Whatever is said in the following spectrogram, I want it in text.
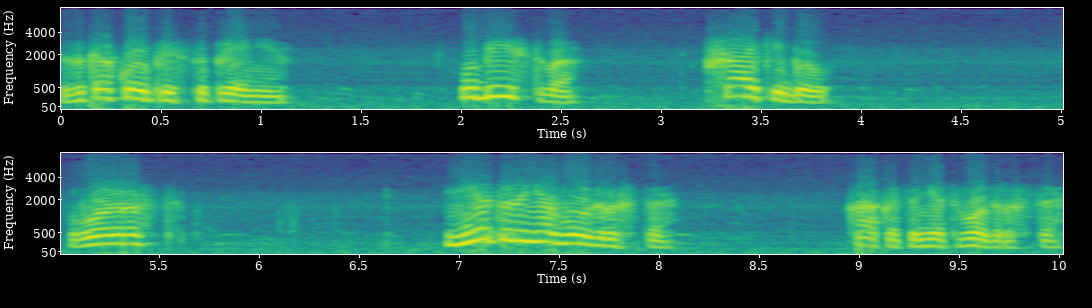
За какое преступление? Убийство. В шайке был. Возраст? Нет у меня возраста. Как это нет возраста?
